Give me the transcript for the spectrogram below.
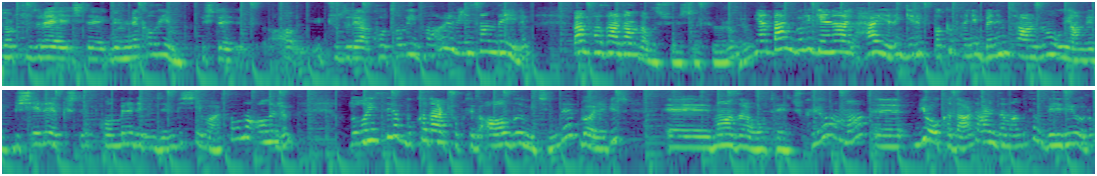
400 liraya işte gömlek alayım işte 300 liraya kot alayım falan öyle bir insan değilim. Ben pazardan da alışveriş yapıyorum. Yani ben böyle genel her yere girip bakıp hani benim tarzıma uyan ve bir şeyle yakıştırıp kombin edebileceğim bir şey varsa onu alırım. Dolayısıyla bu kadar çok tabii aldığım için de böyle bir e, manzara ortaya çıkıyor ama e, bir o kadar da aynı zamanda da veriyorum.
